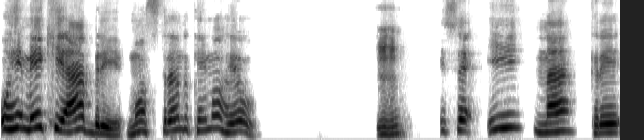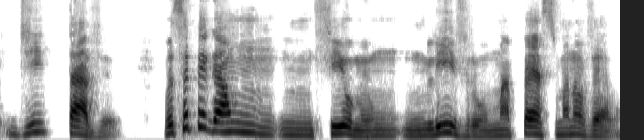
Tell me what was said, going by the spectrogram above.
O remake abre mostrando quem morreu. Uhum. Isso é inacreditável. Você pegar um, um filme, um, um, livro, uma peça, uma novela,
